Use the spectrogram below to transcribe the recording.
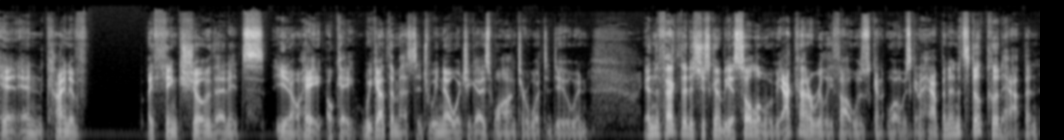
and, and kind of I think show that it's you know, hey, okay, we got the message. We know what you guys want or what to do, and and the fact that it's just going to be a solo movie, I kind of really thought was gonna, what was going to happen, and it still could happen.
